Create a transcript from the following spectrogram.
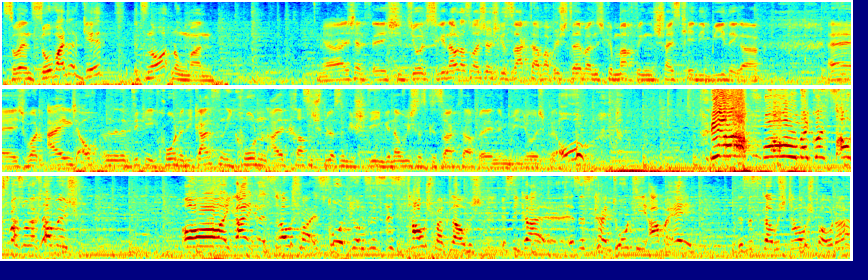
So, wenn es so weitergeht, ist in Ordnung, Mann. Ja, ich, ich Idiot. Genau das, was ich euch gesagt habe, habe ich selber nicht gemacht wegen scheiß KDB, Digga. Ey, ich wollte eigentlich auch eine dicke Ikone. Die ganzen Ikonen und alle krassen Spieler sind gestiegen, genau wie ich das gesagt habe in dem Video. Ich bin. Oh! Ja! Oh mein Gott, ist tauschbar sogar, glaube ich! Oh, egal, egal, ist tauschbar. Ist gut, Jungs, es ist tauschbar, glaube ich. Ist egal, es ist kein Toti, aber ey, das ist, glaube ich, tauschbar, oder?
